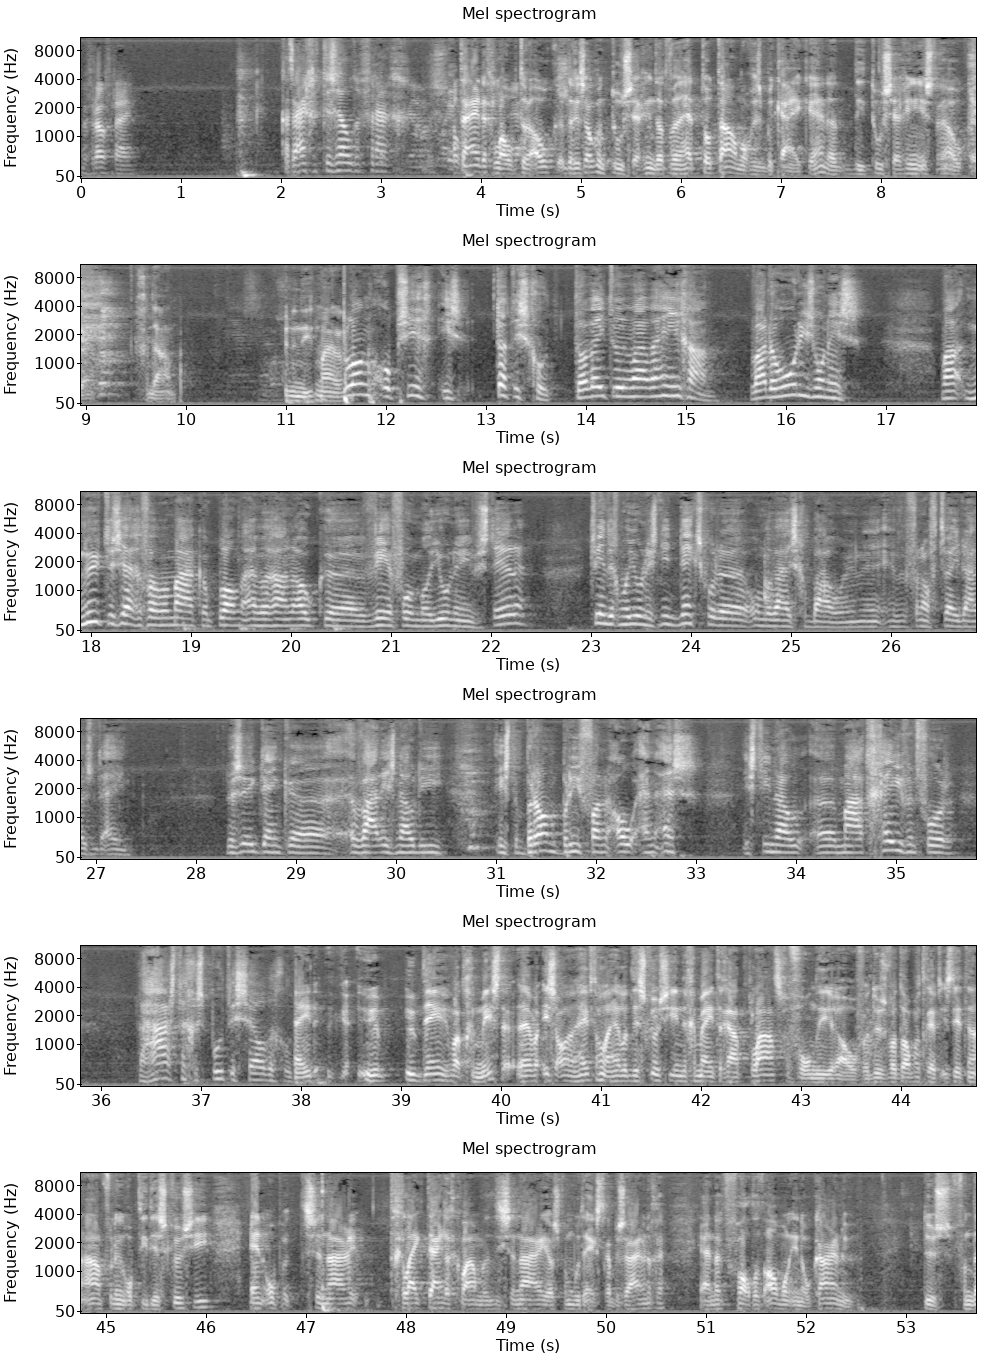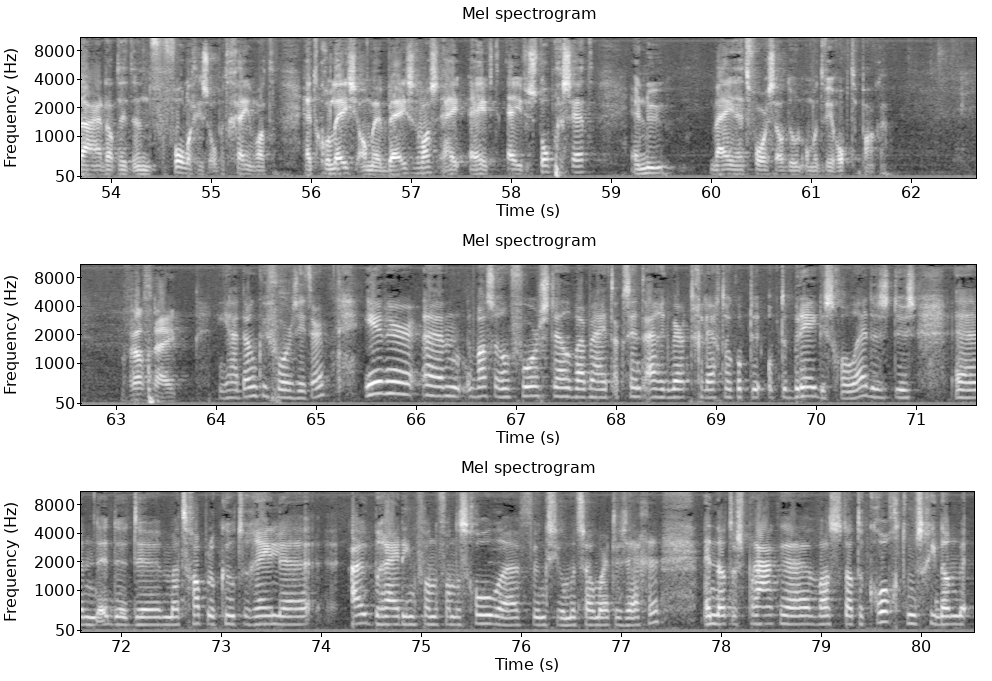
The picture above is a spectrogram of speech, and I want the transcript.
Mevrouw Vrij. Ik had eigenlijk dezelfde vraag. Tijdig loopt er ook, er is ook een toezegging dat we het totaal nog eens bekijken. Hè? Dat, die toezegging is er ook uh, gedaan. Niet, maar... Het plan op zich is, dat is goed. Dan weten we waar we heen gaan. Waar de horizon is. Maar nu te zeggen van we maken een plan en we gaan ook uh, weer voor miljoenen investeren. 20 miljoen is niet niks voor de onderwijsgebouwen in, in, vanaf 2001. Dus ik denk, uh, waar is nou die, is de brandbrief van ONS, is die nou maatgevend voor de haastige spoed is zelden goed? Nee, u, u hebt denk ik wat gemist. Er is al, heeft al een hele discussie in de gemeenteraad plaatsgevonden hierover. Dus wat dat betreft is dit een aanvulling op die discussie. En op het scenario, gelijktijdig kwamen die scenario's, we moeten extra bezuinigen. Ja, en dan valt het allemaal in elkaar nu. Dus vandaar dat dit een vervolg is op hetgeen wat het college al mee bezig was. Hij heeft even stopgezet en nu wij het voorstel doen om het weer op te pakken. Mevrouw Vrij. Ja, dank u voorzitter. Eerder um, was er een voorstel waarbij het accent eigenlijk werd gelegd ook op de, op de brede school. Hè? Dus, dus um, de, de maatschappelijk-culturele uitbreiding van, van de schoolfunctie, om het zo maar te zeggen. En dat er sprake was dat de krocht misschien dan uh,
